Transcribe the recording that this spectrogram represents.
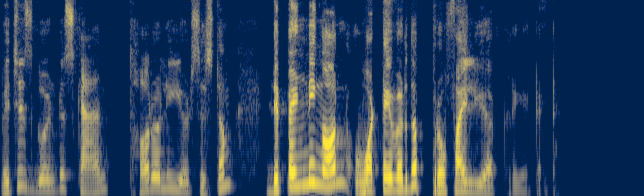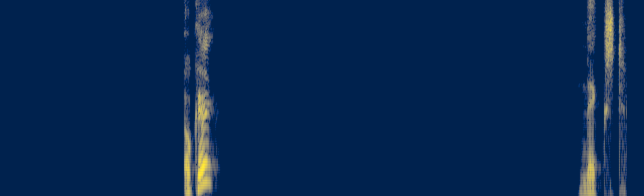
which is going to scan thoroughly your system, depending on whatever the profile you have created. Okay. Next.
